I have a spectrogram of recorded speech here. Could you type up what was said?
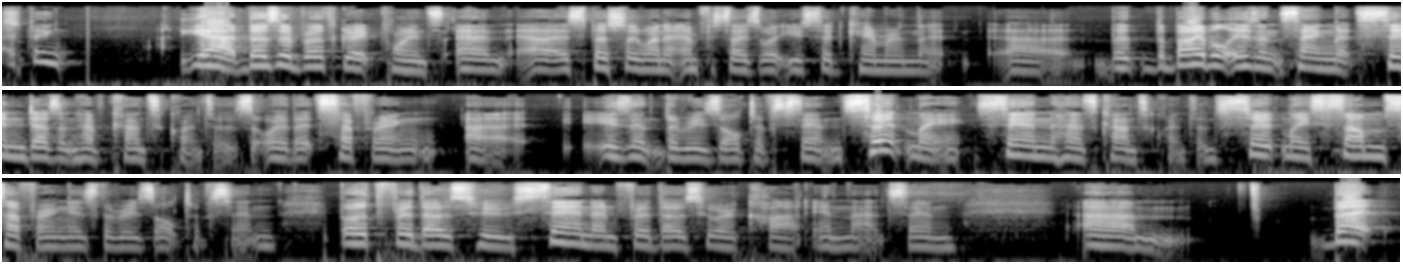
I think, yeah, those are both great points, and uh, especially want to emphasize what you said, Cameron. That uh, the the Bible isn't saying that sin doesn't have consequences, or that suffering uh, isn't the result of sin. Certainly, sin has consequences. Certainly, some suffering is the result of sin, both for those who sin and for those who are caught in that sin. Um, but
